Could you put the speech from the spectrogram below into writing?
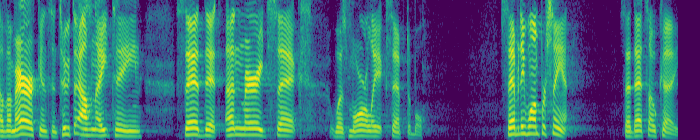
of Americans in 2018 said that unmarried sex was morally acceptable. 71% said that's okay.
